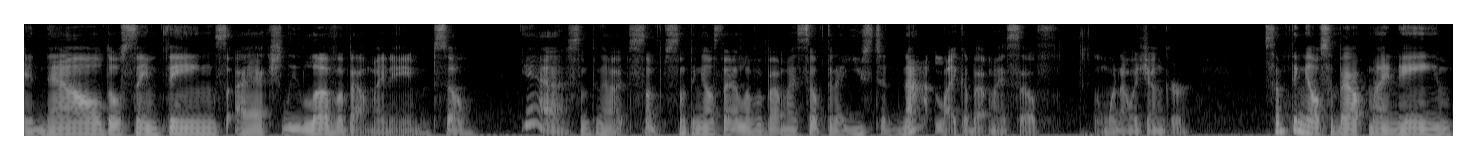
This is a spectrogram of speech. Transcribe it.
and now those same things I actually love about my name. So yeah, something that, some, something else that I love about myself that I used to not like about myself when I was younger. Something else about my name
